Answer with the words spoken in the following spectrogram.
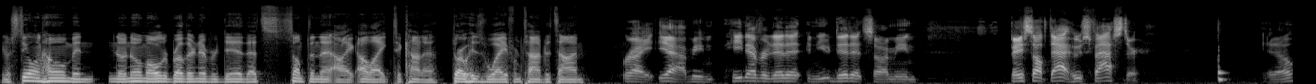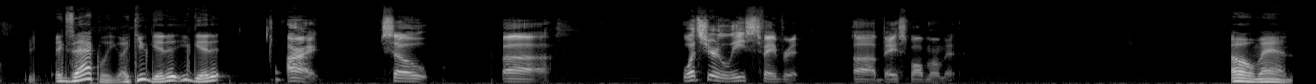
you know, stealing home and you know knowing my older brother never did, that's something that I I like to kind of throw his way from time to time. Right. Yeah. I mean, he never did it, and you did it. So I mean, based off that, who's faster? You know. Exactly. Like you get it. You get it. All right. So, uh, what's your least favorite uh, baseball moment? Oh man,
